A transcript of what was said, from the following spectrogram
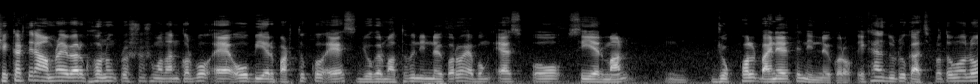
শিক্ষার্থীরা, আমরা এবার ঘন প্রশ্ন সমাধান করব। এ ও বি এর পার্থক্য, এস যোগের মাধ্যমে নির্ণয় করো এবং এস ও সি এর মান যোগফল বাইনারিতে নির্ণয় করো। এখানে দুটো কাজ, প্রথম হলো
